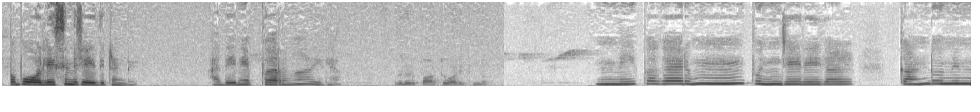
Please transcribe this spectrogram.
ഇപ്പോൾ പോലീസിന്റെ ചെയ്തിട്ടുണ്ട്. അതിന് എപ്പോൾ ഇറങ്ങാറില്ല. അതിലൊരു പാട്ട് പാടിയിട്ടുണ്ടോ? നീ പകരും പുഞ്ചിരികൾ കണ്ടു നിന്നാൽ നൂറഴക് നീ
